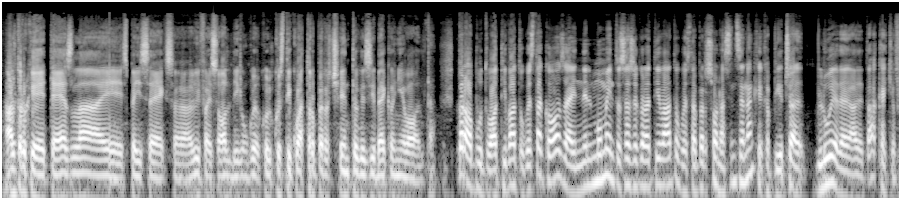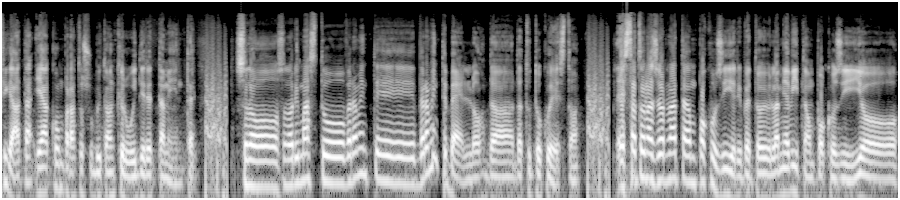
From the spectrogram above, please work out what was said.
altro che Tesla e SpaceX, lui fa i soldi con, con questi 4% che si becca ogni volta. Però appunto ho attivato questa cosa e nel momento stesso che l'ho attivato questa persona senza neanche capire, cioè lui ha detto ah cacchio figata e ha comprato subito anche lui direttamente. Sono, sono rimasto veramente, veramente bello da, da tutto questo. È stata una giornata un po' così, ripeto, la mia vita è un po' così, io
